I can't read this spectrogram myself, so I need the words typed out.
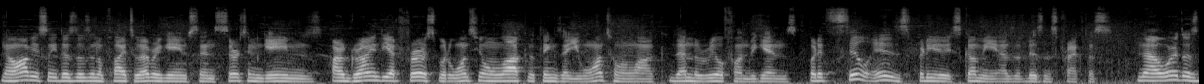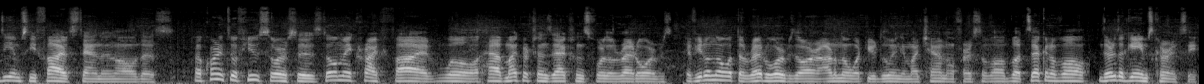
Now obviously this doesn't apply to every game since certain games are grindy at first but once you unlock the things that you want to unlock then the real fun begins. But it still is pretty scummy as a business practice. Now where does DMC5 stand in all this? According to a few sources, Devil May Cry 5 will have microtransactions for the red orbs. If you don't know what the red orbs are, I don't know what you're doing in my channel first of all, but second of all, they're the game's currency.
